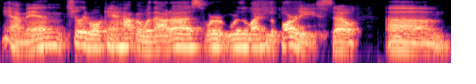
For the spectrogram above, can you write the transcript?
Yeah, man, Chili Bowl can't happen without us. We're we're the life of the party, so um,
